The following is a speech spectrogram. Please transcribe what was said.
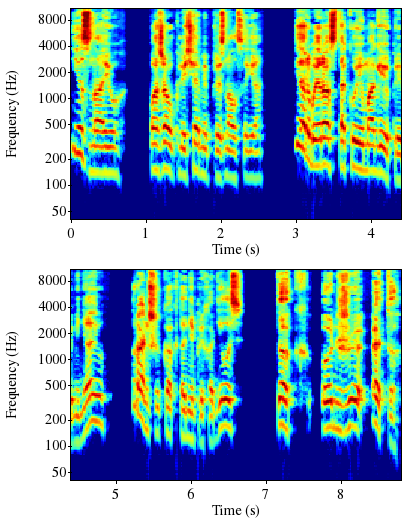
Не знаю, пожал плечами, признался я. Первый раз такую магию применяю, раньше как-то не приходилось. Так он же это,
